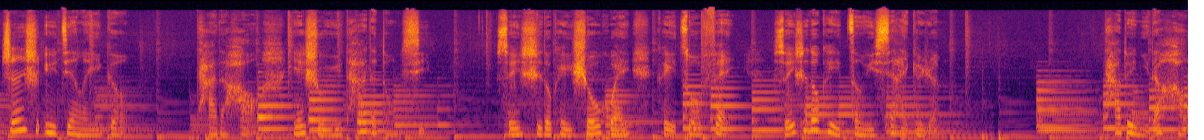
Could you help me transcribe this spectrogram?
真是遇见了一个他的好，也属于他的东西，随时都可以收回，可以作废，随时都可以赠予下一个人。”他对你的好，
